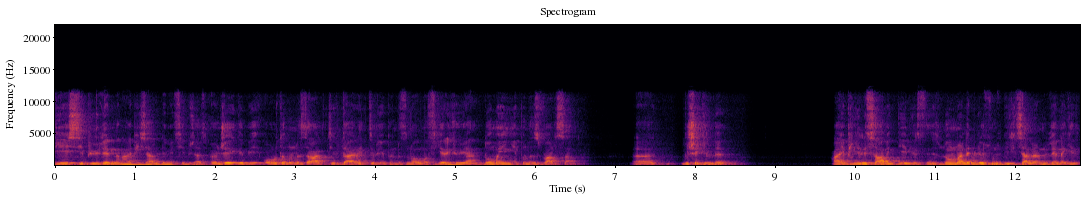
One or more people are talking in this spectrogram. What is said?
DHCP üzerinden IP sabitlemesi yapacağız. Öncelikle bir ortamınızda Active Directory yapınızın olması gerekiyor. Yani domain yapınız varsa e, bu şekilde IP'leri sabitleyebilirsiniz. Normalde biliyorsunuz bilgisayarların üzerine gir-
